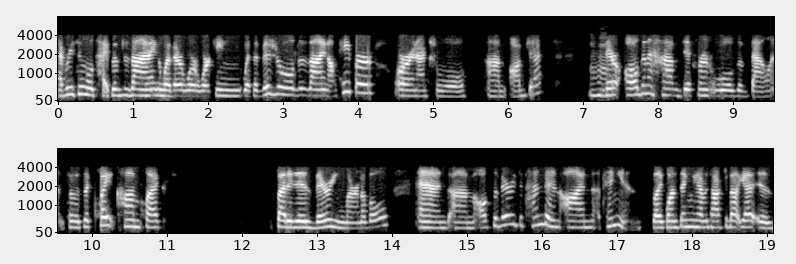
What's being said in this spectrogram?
every single type of design, whether we're working with a visual design on paper or an actual um, object, mm-hmm. they're all going to have different rules of balance. So it's a quite complex, but it is very learnable and um, also very dependent on opinions. Like one thing we haven't talked about yet is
